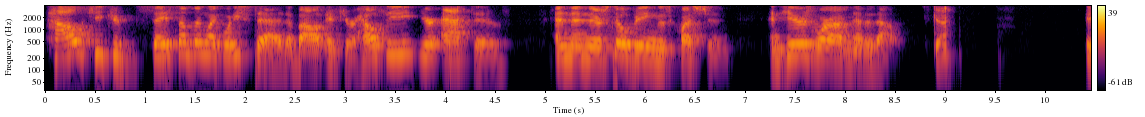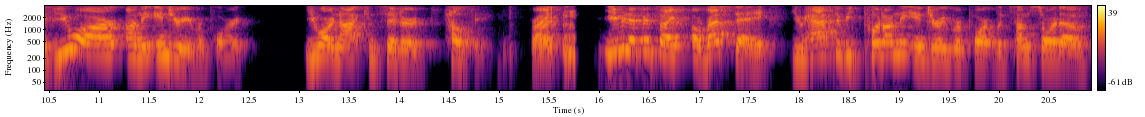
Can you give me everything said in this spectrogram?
how he could say something like what he said about if you're healthy, you're active, and then there's still being this question. And here's where I've netted out. Okay. If you are on the injury report you are not considered healthy, right? right. Even if it's like a rest day, you have to be put on the injury report with some sort of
